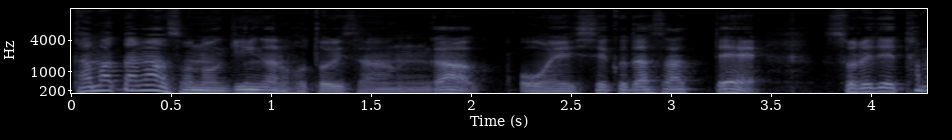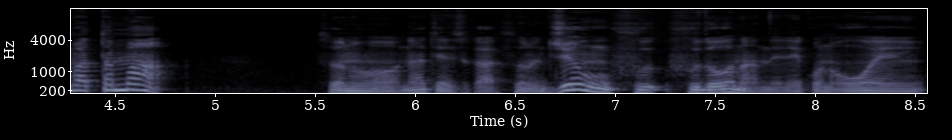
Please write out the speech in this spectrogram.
たまたまその銀河のほとりさんが応援してくださって、それでたまたま、その、なんていうんですか、その、純不不動なんでね、この応援、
